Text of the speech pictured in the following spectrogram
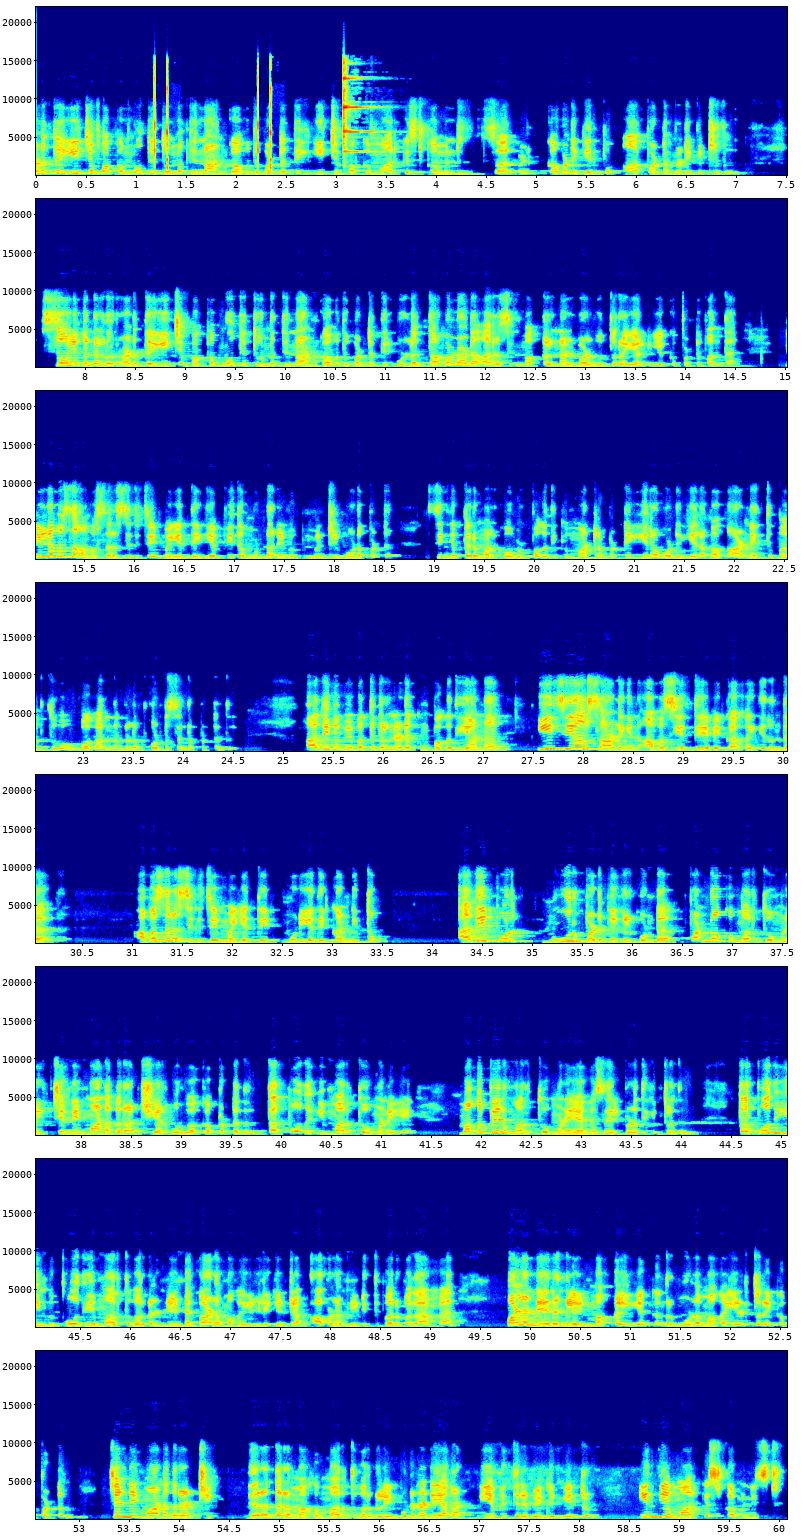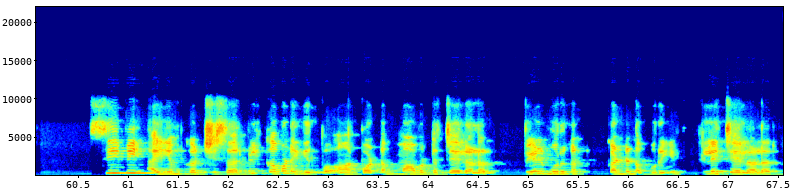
அடுத்த ஈச்சம்பாக்கம் நூத்தி தொண்ணூத்தி நான்காவது வட்டத்தில் ஈச்சம்பாக்கம் மார்க்சிஸ்ட் கம்யூனிஸ்ட் சார்பில் கவன ஈர்ப்பு ஆர்ப்பாட்டம் நடைபெற்றது. சோழிங்கநல்லூர் அடுத்த ஈச்சம்பாக்கம் நூத்தி தொண்ணூத்தி நான்காவது வட்டத்தில் உள்ள தமிழ்நாடு அரசின் மக்கள் நல்வாழ்வுத்துறையால் இயக்கப்பட்டு வந்த இலவச அவசர சிகிச்சை மையத்தை எவ்வித முன்னறிவிப்புமின்றி மூடப்பட்டு சிங்கப்பெருமாள் கோவில் பகுதிக்கு மாற்றப்பட்டு இரவோடு இரவாக அனைத்து மருத்துவ உபகரணங்களும் கொண்டு செல்லப்பட்டது. அதிக விபத்துகள் நடக்கும் பகுதியான ஈசிஆர் சாலையின் அவசிய தேவைக்காக இருந்த அவசர சிகிச்சை மையத்தை மூடியதை கண்டித்தும் அதேபோல் நூறு படுக்கைகள் கொண்ட பன்னோக்கு மருத்துவமனை சென்னை மாநகராட்சியால் உருவாக்கப்பட்டது. தற்போது இம்மருத்துவமனையை மகப்பேறு மருத்துவமனையாக செயல்படுத்துகின்றது. தற்போது இங்கு போதிய மருத்துவர்கள் நீண்ட காலமாக இல்லை என்ற அவலம் நீடித்து வருவதாக பல நேரங்களில் மக்கள் இயக்கங்கள் மூலமாக எடுத்துரைக்கப்பட்டும் சென்னை மாநகராட்சி நிரந்தரமாக மருத்துவர்களை உடனடியாக நியமித்திட வேண்டும் என்றும் இந்திய மார்க்சிஸ்ட் கம்யூனிஸ்ட் சிபிஐஎம் கட்சி சார்பில் கவன ஈர்ப்பு ஆர்ப்பாட்டம் மாவட்ட செயலாளர் வேல்முருகன் கண்டன உரையும் கிளை செயலாளர்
